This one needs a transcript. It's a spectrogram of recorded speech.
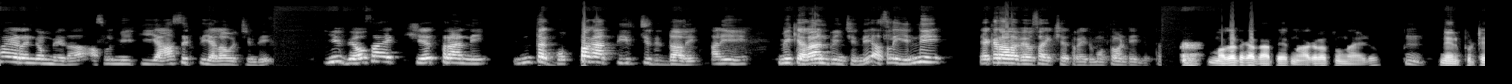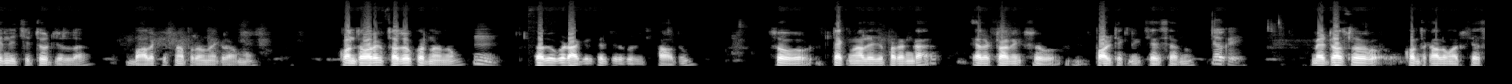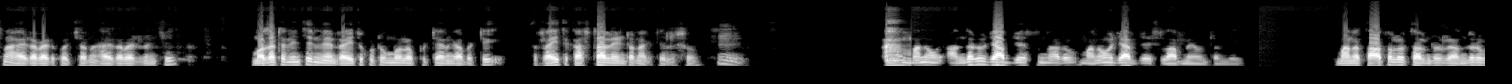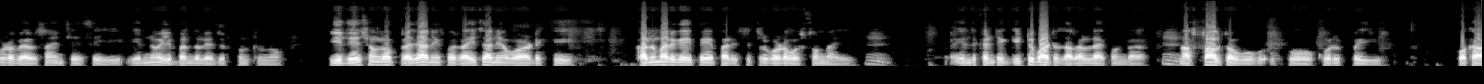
వ్యవసాయ రంగం మీద అసలు మీకు ఈ ఆసక్తి ఎలా వచ్చింది? ఈ వ్యవసాయ క్షేత్రాన్ని ఇంత గొప్పగా తీర్చిదిద్దాలి అని మీకు ఎలా అనిపించింది? అసలు ఎన్ని ఎకరాల వ్యవసాయ క్షేత్రం ఇది మొత్తం అంటే ఏం చెప్తారు? మొదటగా నా పేరు నాగరత్న నాయుడు. నేను పుట్టింది చిత్తూరు జిల్లా బాలకృష్ణాపురం అనే గ్రామం. కొంతవరకు చదువుకున్నాను. చదువు కూడా అగ్రికల్చర్ గురించి కాదు. సో టెక్నాలజీ పరంగా ఎలక్ట్రానిక్స్ పాలిటెక్నిక్ చేశాను. ఓకే. మెడ్రాస్లో కొంతకాలం వర్క్ చేసిన హైదరాబాద్కి వచ్చాను. హైదరాబాద్ నుంచి మొదటి నుంచి నేను రైతు కుటుంబంలో పుట్టాను కాబట్టి రైతు కష్టాలు ఏంటో నాకు తెలుసు. మనం అందరూ జాబ్ చేస్తున్నారు మనం జాబ్ చేసి లాభమే ఉంటుంది. మన తాతలు తండ్రులు అందరూ కూడా వ్యవసాయం చేసి ఎన్నో ఇబ్బందులు ఎదుర్కొంటున్నాం. ఈ దేశంలో ప్రజానికి రైతు అనేవాడికి కనుమరుగైపోయే పరిస్థితులు కూడా వస్తున్నాయి. ఎందుకంటే గిట్టుబాటు ధరలు లేకుండా నష్టాలతో కూరుకుపోయి ఒక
